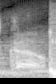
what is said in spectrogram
Let's go.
